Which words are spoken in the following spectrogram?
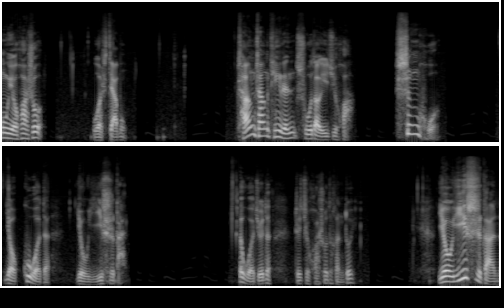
木有话说，我是佳木。常常听人说到一句话：生活要过得有仪式感。哎，我觉得这句话说的很对。有仪式感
